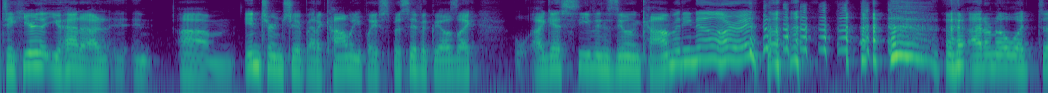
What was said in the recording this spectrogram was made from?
To hear that you had a, an um, internship at a comedy place specifically, I was like, I guess Steven's doing comedy now. All right. I don't know what uh,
